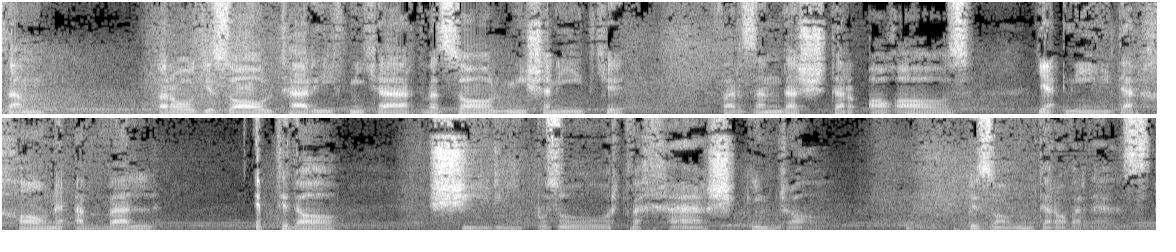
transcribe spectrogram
رستم برای زال تعریف می کرد و زال می شنید که فرزندش در آغاز یعنی در خان اول ابتدا شیری بزرگ و این را به زانو درآورده است.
